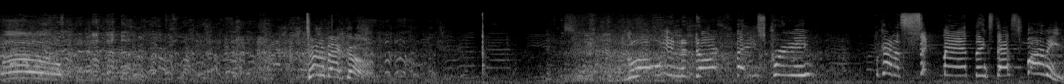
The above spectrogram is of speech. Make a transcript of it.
Whoa. Turn it back on. Glow in the dark face cream? What kind of sick man thinks that's funny?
